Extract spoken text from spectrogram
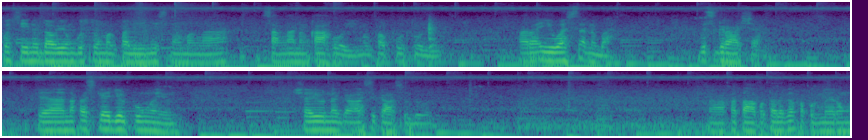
kung sino daw yung gustong magpalinis ng mga sanga ng kahoy, magpaputol. Para iwas ano ba, disgrasya. Kaya naka-schedule po ngayon. Siya yung nag-aasikaso doon. Nakakatakot talaga kapag merong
